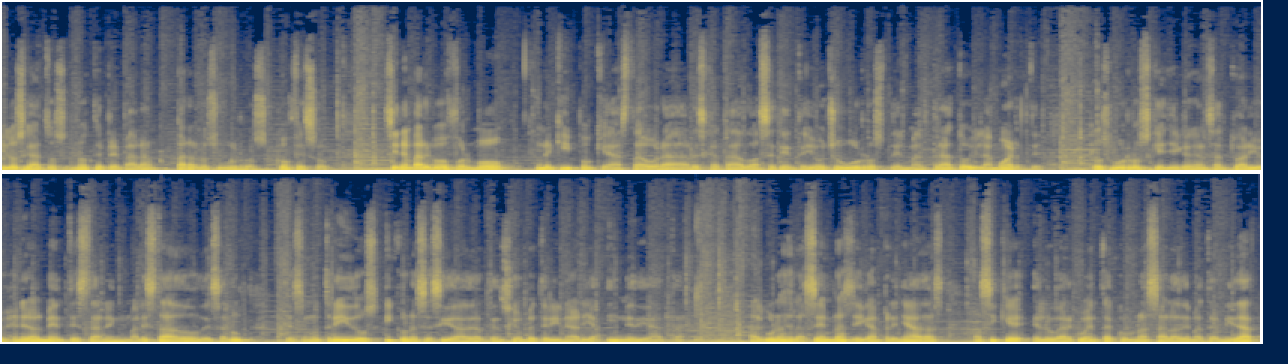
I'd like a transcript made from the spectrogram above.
y los gatos no te preparan para los burros, confesó. Sin embargo, formó un equipo que hasta ahora ha rescatado a 78 burros del maltrato y la muerte. Los burros que llegan al santuario generalmente están en mal estado de salud, desnutridos y con necesidad de atención veterinaria inmediata. Algunas de las hembras llegan preñadas, así que el lugar cuenta con una sala de maternidad,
